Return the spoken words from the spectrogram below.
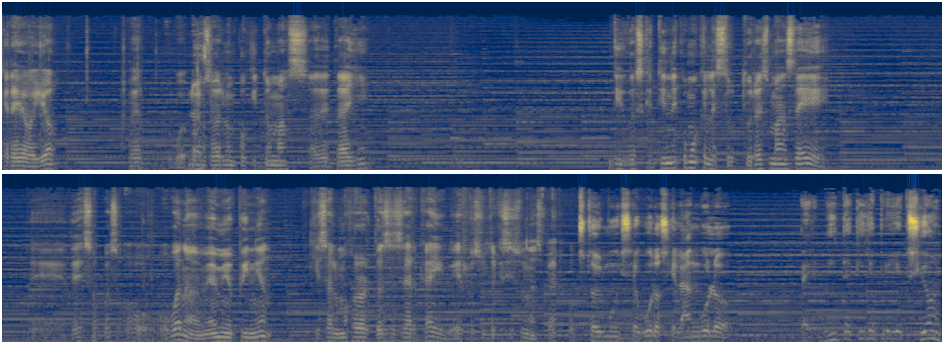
creo yo. A ver, vamos a verlo un poquito más a detalle. Digo, es que tiene como que la estructura es más de... De, eso, pues, o, bueno, en mi opinión. Quizá a lo mejor ahorita se acerca y resulta que sí es un espejo. Estoy muy seguro si el ángulo permite aquella proyección.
